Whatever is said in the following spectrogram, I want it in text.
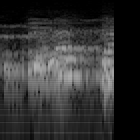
Da-da-da.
